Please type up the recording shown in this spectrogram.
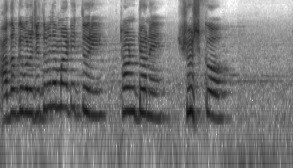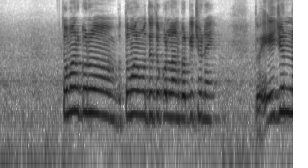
আদমকে বলেছে, তুমি তো মাটির তৈরি, ঠনঠনে, শুষ্ক। তোমার কোনো, তোমার মধ্যে তো কল্যাণকর কিছু নেই। তো এই জন্য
